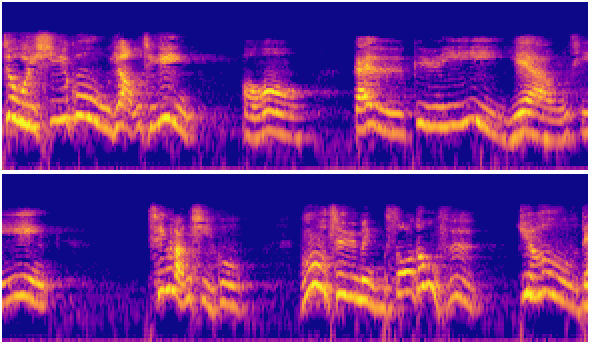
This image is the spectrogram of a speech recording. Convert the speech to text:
这位西姑要请哦，该是故意要请，请问西姑，无出名少东府，绝无的。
